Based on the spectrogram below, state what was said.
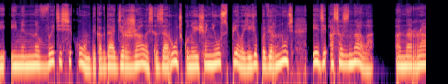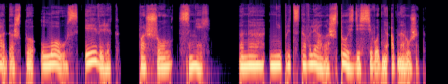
И именно в эти секунды, когда держалась за ручку, но еще не успела ее повернуть, Эдди осознала, она рада, что Лоус Эверетт пошел с ней. Она не представляла, что здесь сегодня обнаружит.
